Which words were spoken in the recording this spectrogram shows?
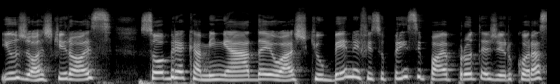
E o Jorge Queiroz, sobre a caminhada, eu acho que o benefício principal é proteger o coração.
